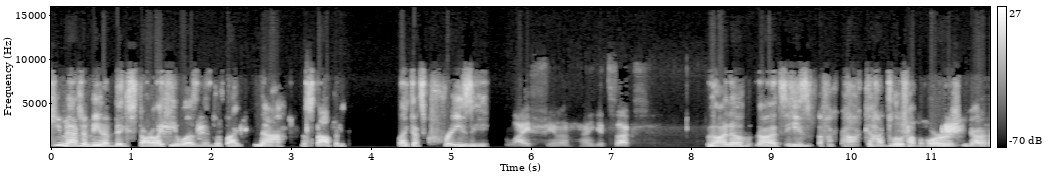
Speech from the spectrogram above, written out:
can you imagine being a big star like he was, and then just like, nah, just stopping? Like that's crazy. life, you know, like, it sucks. No, I know. No, it's he's. Oh God, Little Shop of Horrors. We gotta.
